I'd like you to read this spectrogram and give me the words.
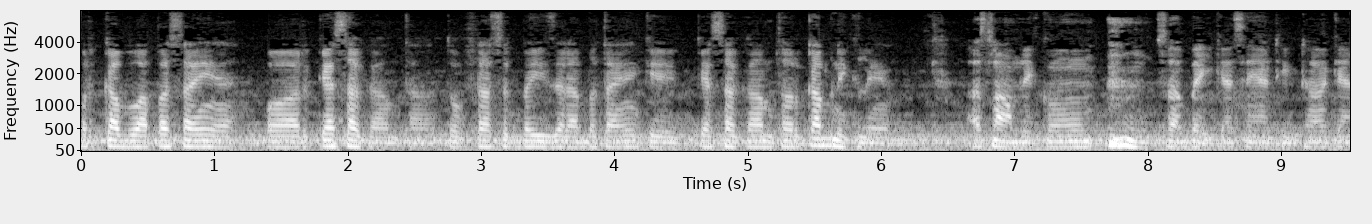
और कब वापस आए हैं और कैसा काम था? तो फरासत भाई ज़रा बताएँ कि कैसा काम था और कब निकले हैं? अस्सलाम वालेकुम। सब भाई कैसे हैं? ठीक ठाक हैं?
